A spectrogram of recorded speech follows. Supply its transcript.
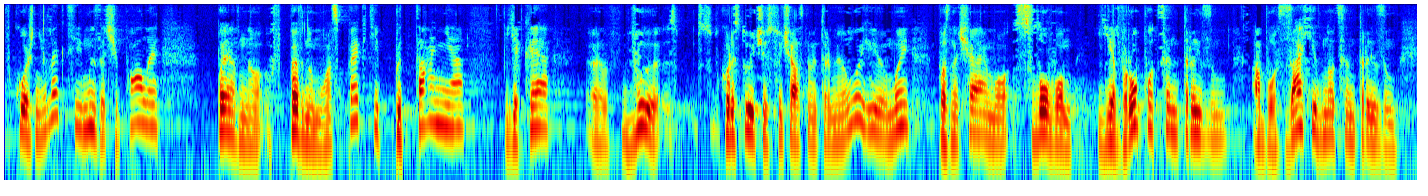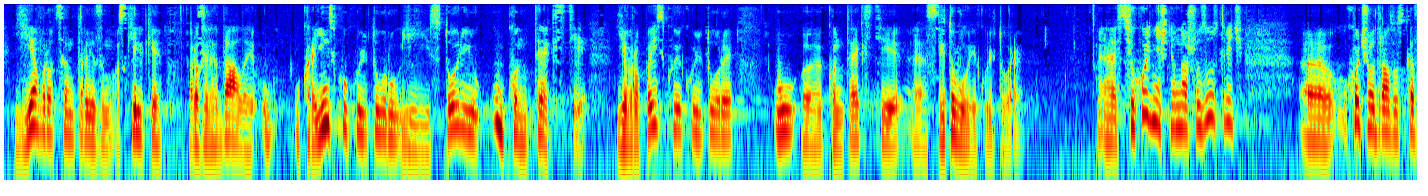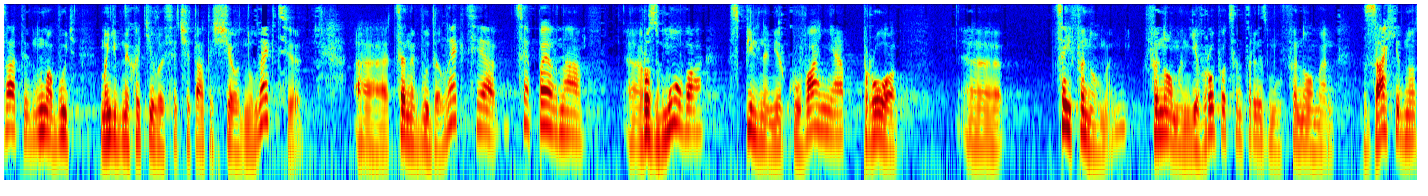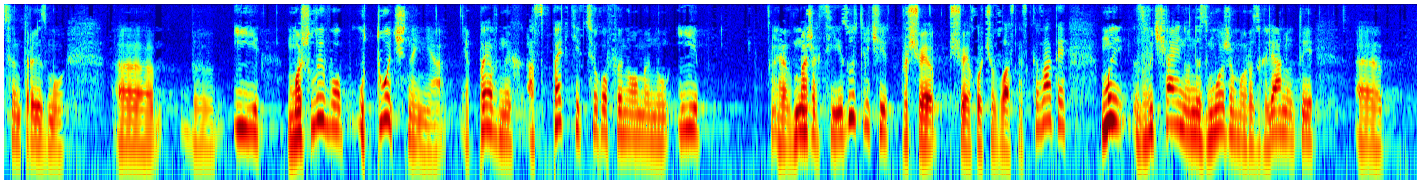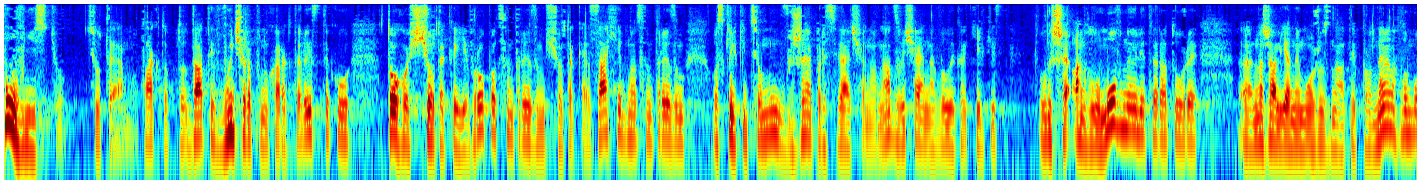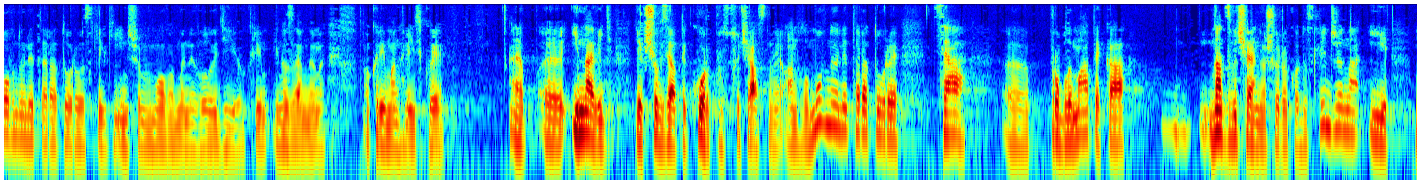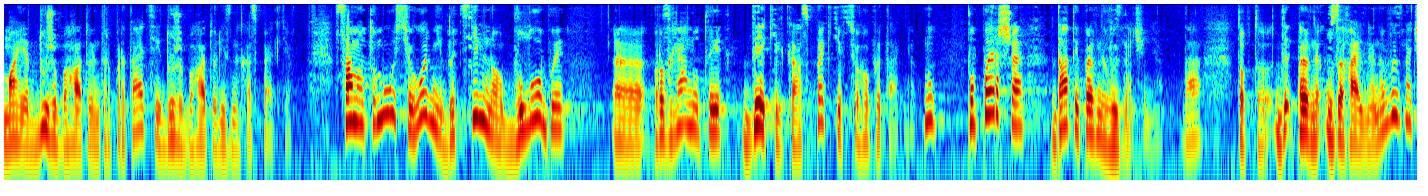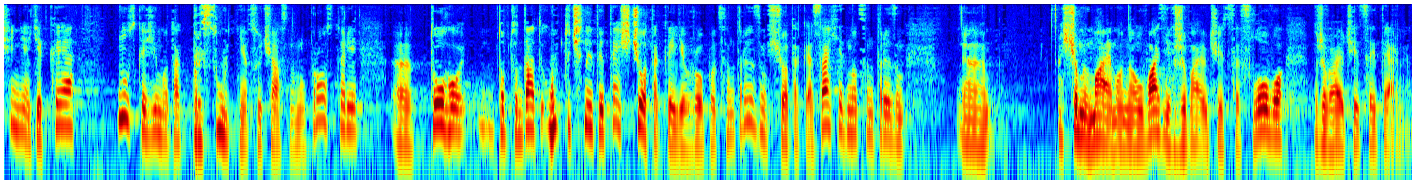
В кожній лекції ми зачіпали певно, в певному аспекті питання, яке в користуючись сучасною термінологією, ми позначаємо словом європоцентризм або західноцентризм, євроцентризм, оскільки розглядали українську культуру, її історію у контексті європейської культури, у е, контексті е, світової культури. Е, Сьогоднішню нашу зустріч е, хочу одразу сказати: ну, мабуть, мені б не хотілося читати ще одну лекцію. Е, Це не буде лекція, це певна е, розмова, спільне міркування про е, цей феномен, феномен європоцентризму, феномен західноцентризму. е, І, можливо, уточнення певних аспектів цього феномену і Е, В межах цієї зустрічі, про що я, що я хочу власне сказати, ми звичайно не зможемо розглянути е, повністю цю тему, так тобто дати вичерпну характеристику того, що таке європоцентризм, що таке західноцентризм, оскільки цьому вже присвячено надзвичайно велика кількість лише англомовної літератури. Е, На жаль, я не можу знати про неангломовну літературу, оскільки іншими мовами не володію, окрім іноземними, окрім англійської. Е, е, І навіть якщо взяти корпус сучасної англомовної літератури, ця проблематика надзвичайно широко досліджена і має дуже багато інтерпретацій, дуже багато різних аспектів. Саме тому сьогодні доцільно було би е, розглянути декілька аспектів цього питання. Ну, по-перше, дати певне визначення, да? тобто певне узагальнене визначення, яке, ну скажімо так, присутнє в сучасному просторі е, того, тобто дати уточнити те, що таке європоцентризм, що таке західноцентризм. Е, що ми маємо на увазі, вживаючи це слово, вживаючи цей термін.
